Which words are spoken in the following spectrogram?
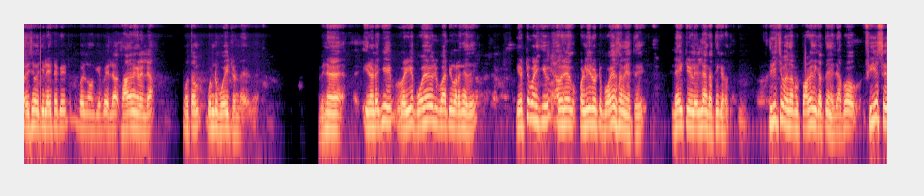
പരിശോധിച്ച് ലൈറ്റൊക്കെ ഇട്ട് നോക്കിയപ്പോൾ എല്ലാ സാധനങ്ങളെല്ലാം മൊത്തം കൊണ്ടുപോയിട്ടുണ്ടായിരുന്നു. പിന്നെ ഇതിനിടയ്ക്ക് വഴിയെ പോയ ഒരു പാർട്ടി പറഞ്ഞത് എട്ട് മണിക്ക് അവർ പള്ളിയിലോട്ട് പോയ സമയത്ത് ലൈറ്റുകളെല്ലാം കത്തിക്കിടന്നു. തിരിച്ചു വന്നപ്പോൾ പകുതി കത്തുന്നില്ല. അപ്പോൾ ഫീസ്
